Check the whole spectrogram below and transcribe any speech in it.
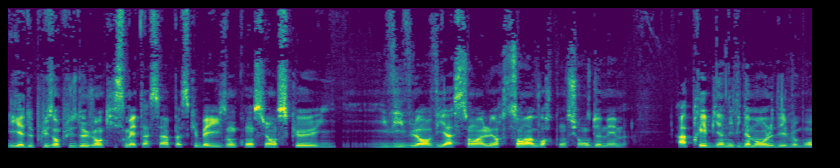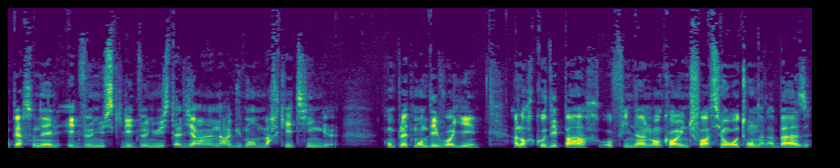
il y a de plus en plus de gens qui se mettent à ça parce que ben, ils ont conscience qu'ils vivent leur vie à 100 à l'heure sans avoir conscience d'eux-mêmes. Après, bien évidemment, le développement personnel est devenu ce qu'il est devenu, c'est-à-dire un argument marketing complètement dévoyé, alors qu'au départ, au final, encore une fois, si on retourne à la base,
